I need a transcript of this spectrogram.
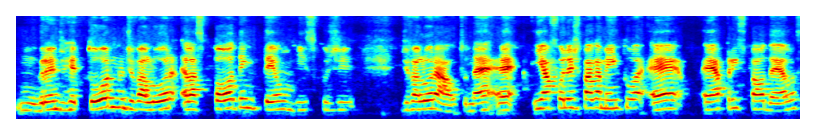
um grande retorno de valor, elas podem ter um risco de, de valor alto, né? É, e a folha de pagamento é, é a principal delas.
